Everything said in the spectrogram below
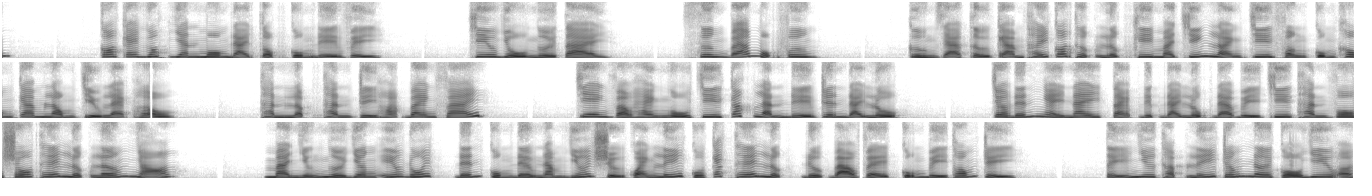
Có cái gốc danh môn đại tộc cùng địa vị. Chiêu dụ người tài. Xương bá một phương. Cường giả tự cảm thấy có thực lực khi mà chiến loạn chi phần cũng không cam lòng chịu lạc hậu. Thành lập thành trì hoặc ban phái. Chen vào hàng ngũ chia cắt lãnh địa trên đại lục. Cho đến ngày nay, tạp địch đại lục đã bị chia thành vô số thế lực lớn nhỏ. Mà những người dân yếu đuối đến cùng đều nằm dưới sự quản lý của các thế lực được bảo vệ cũng bị thống trị. Tỷ như thập lý trấn nơi cổ diêu ở.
